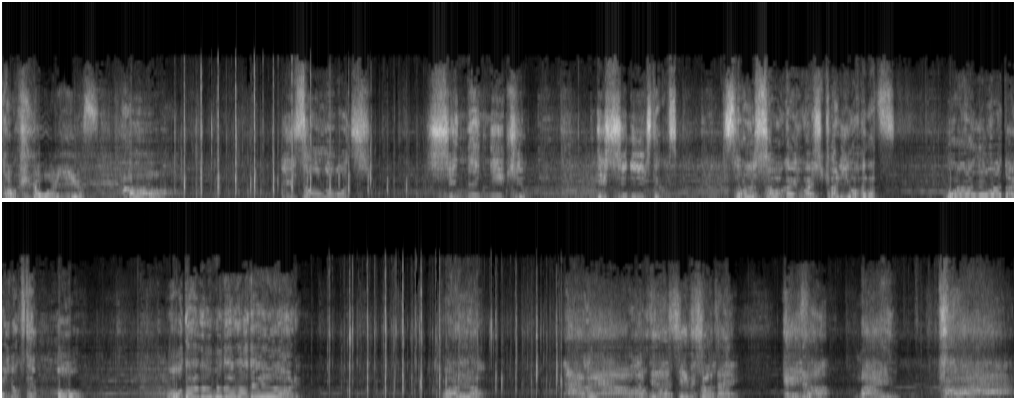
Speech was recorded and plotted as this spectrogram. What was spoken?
徳川家康はあ理想を持ち信念に生きよ必死に生きてこそ。その生涯は光を放つ。我が名は第六天魔王織田信長である。我ら。名古屋おもてなし部招待いざ参る。は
